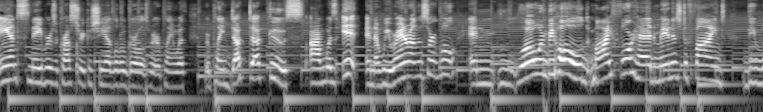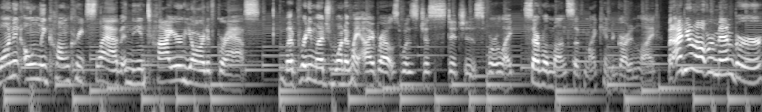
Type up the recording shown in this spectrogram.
aunt's neighbors across the street because she had little girls we were playing with. We were playing Duck Duck Goose. I was it, and we ran around the circle, and lo and behold, my forehead managed to find the one and only concrete slab in the entire yard of grass. but pretty much one of my eyebrows was just stitches for like several months of my kindergarten life. But I do not remember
